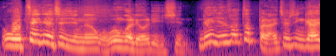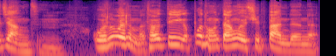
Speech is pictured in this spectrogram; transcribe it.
我这件事情呢，我问过刘理信，刘理信说这本来就是应该这样子。嗯。我说为什么？他说第一个，不同单位去办的呢，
